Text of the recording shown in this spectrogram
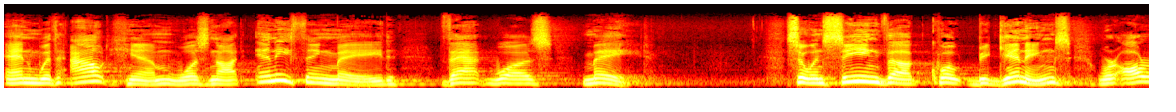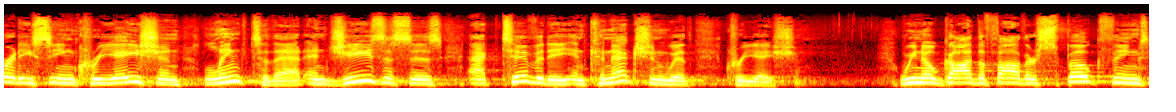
and without him was not anything made that was made. So, in seeing the quote beginnings, we're already seeing creation linked to that and Jesus' activity in connection with creation. We know God the Father spoke things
